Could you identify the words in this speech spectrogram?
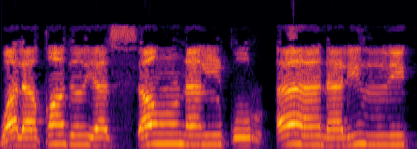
ولقد يسرنا القران للذكر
